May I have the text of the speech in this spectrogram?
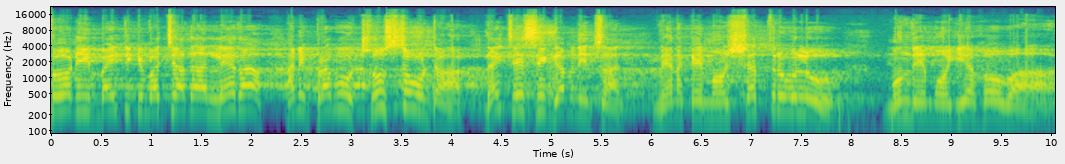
తోడి బయటికి వచ్చాదా లేదా అని ప్రభు చూస్తూ ఉంటారు దయచేసి గమనించాలి. వెనకేమో శత్రువులు ముందేమో యెహోవా.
